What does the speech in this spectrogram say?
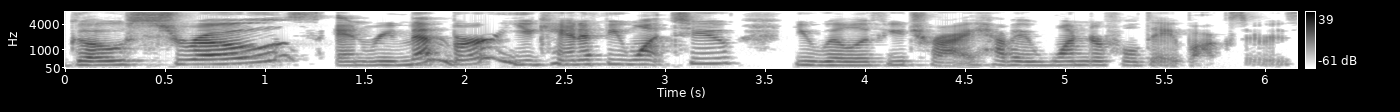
Go Stros. And remember, you can if you want to, you will if you try. Have a wonderful day, boxers.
